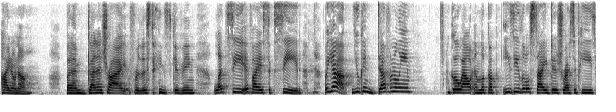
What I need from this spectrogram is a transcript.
I don't know. But I'm gonna try for this Thanksgiving. Let's see if I succeed. But yeah, you can definitely go out and look up easy little side dish recipes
